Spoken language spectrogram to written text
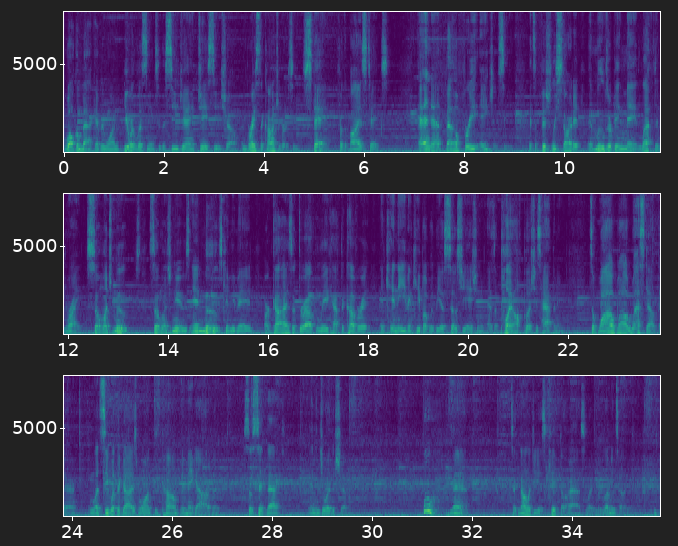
Welcome back, everyone. You are listening to the CJ JC Show. Embrace the controversy. Stay for the biased takes. NFL free agency. It's officially started, and moves are being made left and right. So much moves, so much news, and moves can be made. Our guys throughout the league have to cover it, and can they even keep up with the association as a playoff push is happening? It's a wild, wild west out there, and let's see what the guys want to come and make out of it. So sit back and enjoy the show. Whew, man. Technology has kicked our ass lately, let me tell you.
